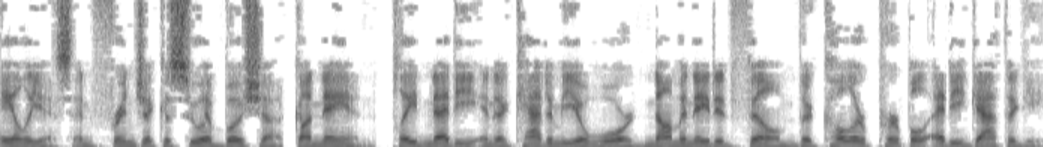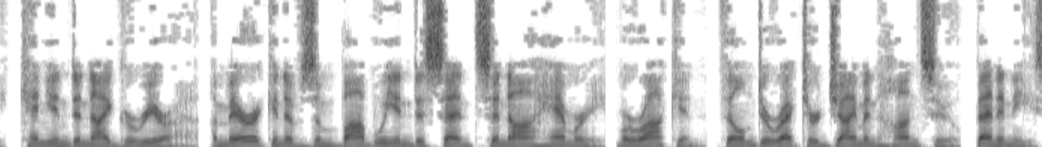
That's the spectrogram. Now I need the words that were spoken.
Alias and Fringe Akosua Busia, Ghanaian, played Nettie in Academy Award-nominated film The Color Purple Edi Gathegi, Kenyan Danai Gurira, American of Zimbabwean descent Sanaa Hamri, Moroccan, film director Djimon Hounsou, Beninese,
